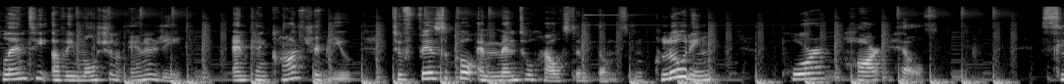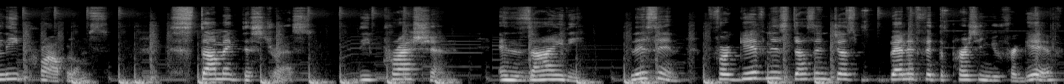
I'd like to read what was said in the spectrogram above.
plenty of emotional energy and can contribute to physical and mental health symptoms, including poor heart health, sleep problems, stomach distress, depression, anxiety. Listen, forgiveness doesn't just benefit the person you forgive,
